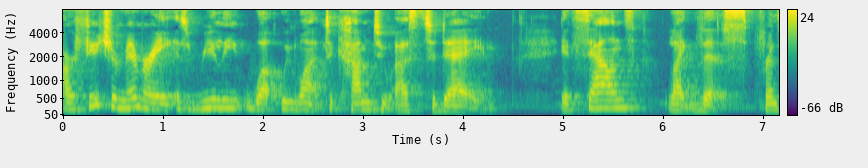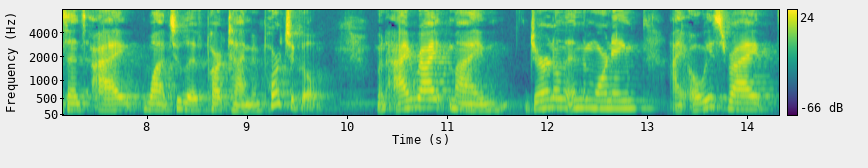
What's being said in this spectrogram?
Our future memory is really what we want to come to us today. It sounds like this. For instance, I want to live part time in Portugal. When I write my journal in the morning, I always write,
